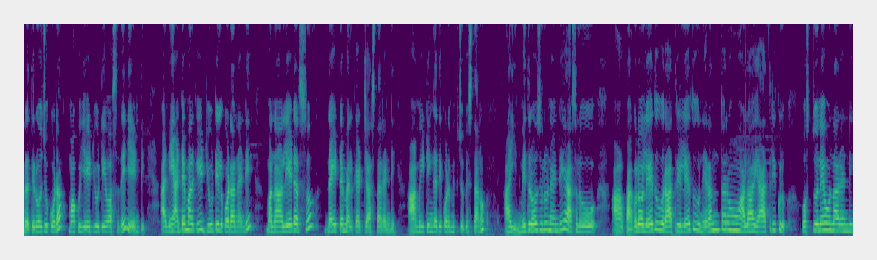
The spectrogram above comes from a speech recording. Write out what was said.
ప్రతిరోజు కూడా మాకు ఏ డ్యూటీ వస్తుంది ఏంటి అని అంటే మనకి డ్యూటీలు కూడానండి మన లీడర్స్ నైట్ టైం ఎలకేట్ చేస్తారండి. ఆ మీటింగ్ అది కూడా మీకు చూపిస్తాను. ఆ ఎనిమిది రోజులునండి అసలు ఆ పగలో లేదు రాత్రి లేదు నిరంతరం అలా యాత్రికులు వస్తూనే ఉన్నారండి.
